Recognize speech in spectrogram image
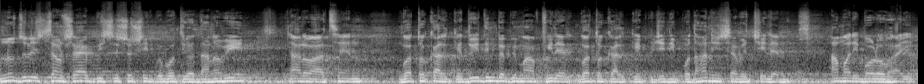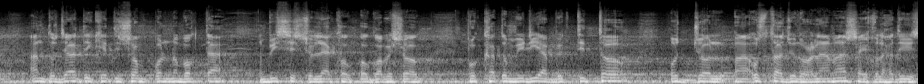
নজরুল ইসলাম সাহেব বিশিষ্ট শিল্পপতি ও দানবীর। আরও আছেন গতকালকে দুই দিনব্যাপী মাহফিলের গতকালকে যিনি প্রধান হিসাবে ছিলেন আমারই বড় ভাই আন্তর্জাতিক খ্যাতিসম্পন্ন বক্তা বিশিষ্ট লেখক ও গবেষক প্রখ্যাত মিডিয়া ব্যক্তিত্ব, উজ্জ্বল উস্তাজুল আলামা শাইখুল হাদিস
